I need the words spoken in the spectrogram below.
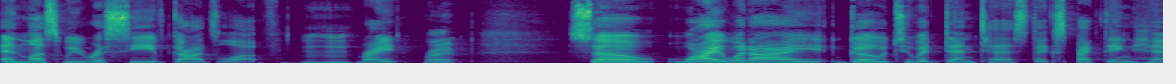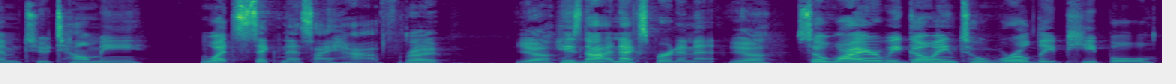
unless we receive God's love. Mm-hmm. Right? Right. So, why would I go to a dentist expecting him to tell me what sickness I have? Right. Yeah. He's not an expert in it. Yeah. So, why are we going to worldly people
